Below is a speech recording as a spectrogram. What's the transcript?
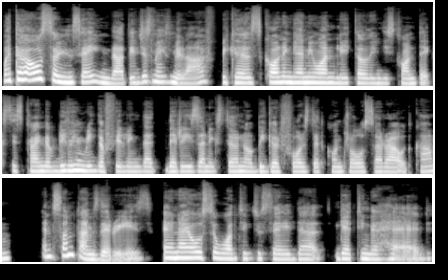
But also in saying that, it just makes me laugh because calling anyone little in this context is kind of giving me the feeling that there is an external bigger force that controls our outcome. And sometimes there is. And I also wanted to say that getting ahead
